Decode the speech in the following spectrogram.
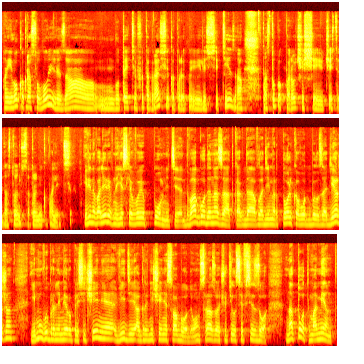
А его как раз уволили за вот эти фотографии, которые появились в сети, за поступок, порочащий честь и достоинство сотрудника полиции. Ирина Валерьевна, если вы помните, два года назад, когда Владимир только вот был задержан, ему выбрали меру пресечения в виде ограничения свободы. Он сразу очутился в СИЗО. На тот момент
